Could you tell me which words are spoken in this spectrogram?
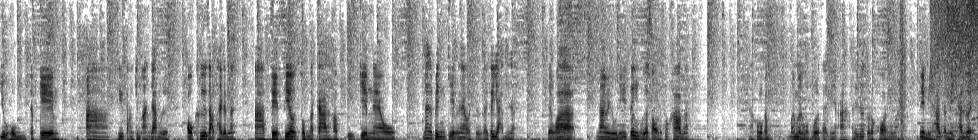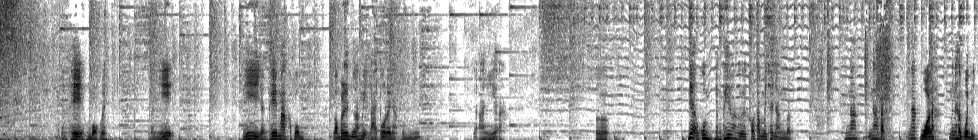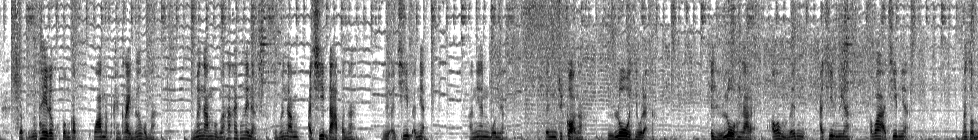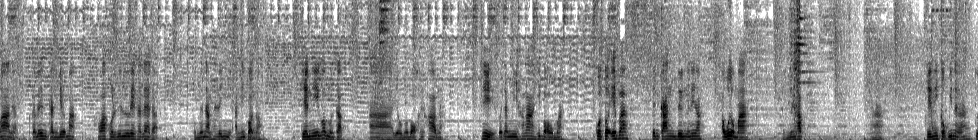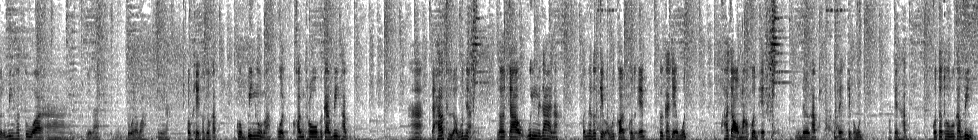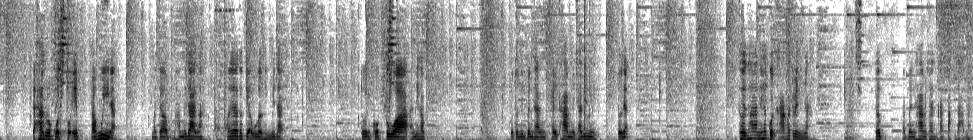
อยู่ผมกับเกมอ่าที่สังกิมอ่านยากเลย เอาคือภาษาไทยกันนะอาเซเซียลสมรการนะครับ หรือเกมแนว น่าจะเป็นเกมแนวอะไรจะหยันนี่แหละแต่ว่าหน้าเมนูนี้ตึ้งผมจะสอนให้คร่าวๆนะนะเข้ามากับไม่เหมือนกับพูดแต่นี่อะอันนี้เรื่องตัวละครถูกไหมเนี่ยมีท่าแอนิเมชันด้วย อย่างเท่ผมบอกเลย อย่างนี้ นี่อย่างเท่มากครับผมลองไปเล่นดูนะมีหลายตัวเลยเนี่ยผมเนี่ยอันนี้อะ เออเนี่ยคุณอย่างเท่มากเลยเขาทำไม่ใช่อย่างแบบน่าน่าแบบน่ากลัวนะไม่น่ากลัวดิแบบมันเท่แล้วสมกับความแบบแข็งแกร่งด้วยผมนะผมแนะนำผมนะถ้าใครเพิ่งเล่นเนี่ยผมแนะนำอาชีพดาบก่อนนะหรืออาชีพอันเนี้ยอันนี้อันบนเนี่ยเป็นชุดก่อนนะหรือโล่ฮิวแหละเอ้ยหรือโล่ธรรมดาแหละเอาว่าผมเล่นอาชีพนี้นะเพราะว่าอาชีพเนี้ยมันส่วนมากเนี่ยจะเล่นกันเยอะมากาะว่าคนที่เล่นครั้งแรกอะ่ะ ผมแนะนำให้เล่นอันนี้ก่อนเนาะเกมนี้ก็เหมือนกับอ่าเดี๋ยวมาบอกให้คร่าวๆนะ นี่ก็จะมีข้างล่างที่บอกผมมากดตัว F ว่าเป็นการดึงอันนี้นะอาวุธออกมาอย่างนี้นครับอ่าเกมนี้กดวิ่งนะกดวิ่งเข้าตัวอ่าเดี๋ยวนะตัวอะไรวะนี่นะโอเคขอโทษครับ กดวิ่งออกมากดคอนโทรลเป็นการวิ่งครับอ่าแต่ถ้าเราถืออาวุธเนี่ย เราจะวิ่งไม่ได้นะ เพราะนั้นต้องเก็บอาวุธก่อนกด F เพื่อการเก็บอาวุธเขาจะออกมาเขากด F เหมือนเดิมครับกด F เก็บอาวุธโอเคนะครับกดตัวโทรเพื่อการวิ่ง แต่ถ้าเรากดตัว F แล้ววิ่งเนี่ยมันจะทำไม่ได้นะเพราะฉะนั้นเราต้องเก็บอาวุธก่อนถึงวิ่งได้ตัวกดตัวอันนี้ครับกดตัวนี้เป็นทางใช้ท่าเมชันนิดนึงตัวเนี้ยเธอท่านี้ถ้ากดค้างก็จะเป็นอย่างเงี้ยปึ๊บมันเป็นท่าเมชันการปักดาบนะ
